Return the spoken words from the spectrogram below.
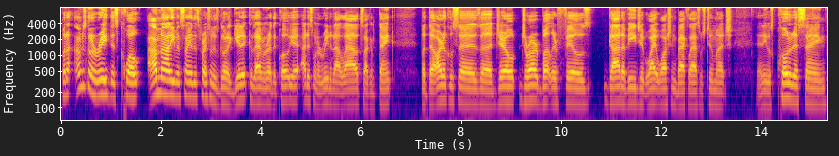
But I, I'm just gonna read this quote. I'm not even saying this person is gonna get it because I haven't read the quote yet. I just want to read it out loud so I can think. But the article says uh, Gerald Gerard Butler feels God of Egypt whitewashing backlash was too much, and he was quoted as saying,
